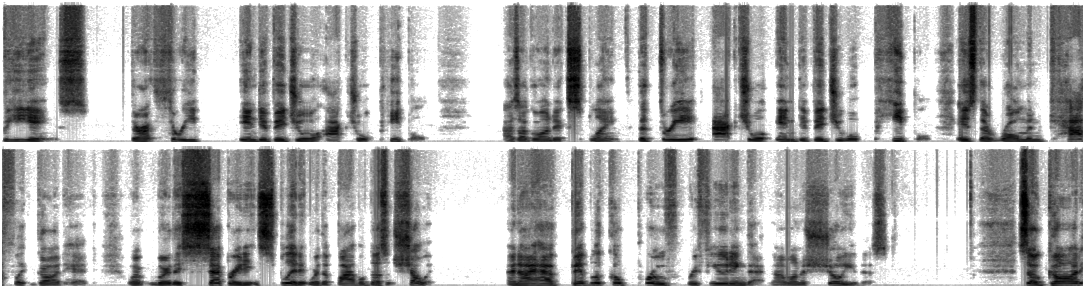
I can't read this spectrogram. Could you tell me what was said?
beings. There aren't three individual actual people, as I'll go on to explain. The three actual individual people is the Roman Catholic Godhead, where, where they separate it and split it, where the Bible doesn't show it. And I have biblical proof refuting that. And I want to show you this. So God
